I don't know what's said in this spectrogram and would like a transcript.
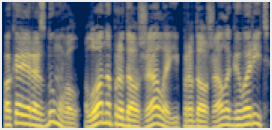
Пока я раздумывал, Луана продолжала и продолжала говорить.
